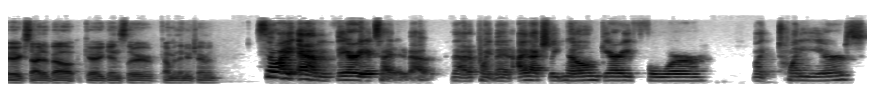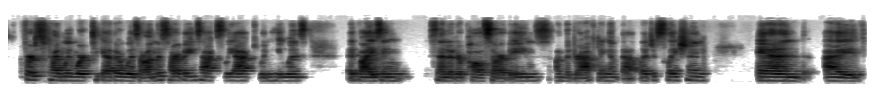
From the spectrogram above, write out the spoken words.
Are you excited about gary gensler coming the new chairman? So i am very excited about that appointment. I've actually known gary for like 20 years first time we worked together was on the Sarbanes-Oxley Act when he was advising Senator Paul Sarbanes on the drafting of that legislation. And I've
